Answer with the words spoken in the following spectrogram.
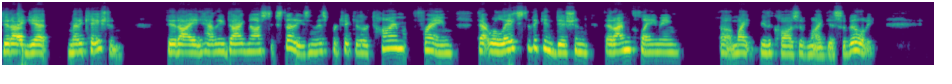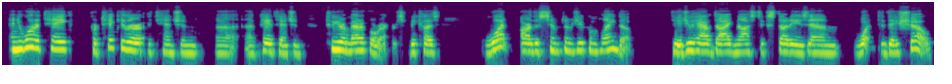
Did I get medication? Did I have any diagnostic studies in this particular time frame that relates to the condition that I'm claiming uh, might be the cause of my disability? And you want to take particular attention, uh, pay attention to your medical records because what are the symptoms you complained of? Did you have diagnostic studies and what did they show?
